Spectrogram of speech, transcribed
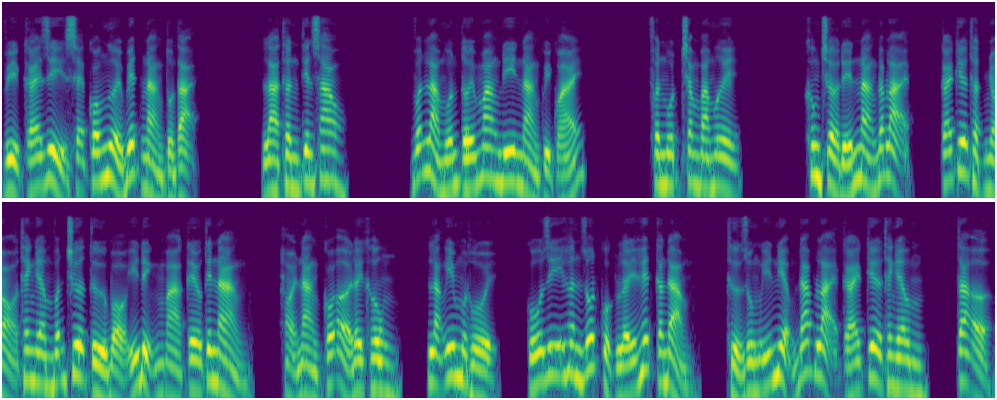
vì cái gì sẽ có người biết nàng tồn tại. Là thần tiên sao? Vẫn là muốn tới mang đi nàng quỷ quái. Phần 130 Không chờ đến nàng đáp lại, cái kia thật nhỏ thanh âm vẫn chưa từ bỏ ý định mà kêu tên nàng, hỏi nàng có ở đây không, lặng im một hồi, cố dĩ hân rốt cuộc lấy hết can đảm, thử dùng ý niệm đáp lại cái kia thanh âm, ta ở,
